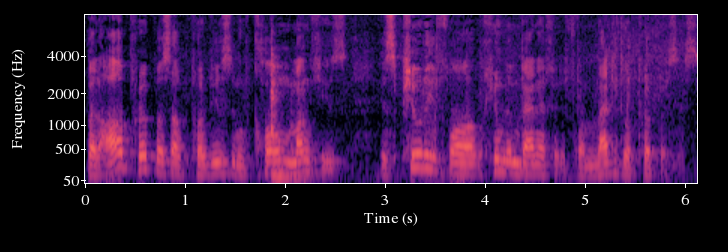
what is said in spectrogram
But our purpose of producing cloned monkeys is purely for human benefit, for medical purposes.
